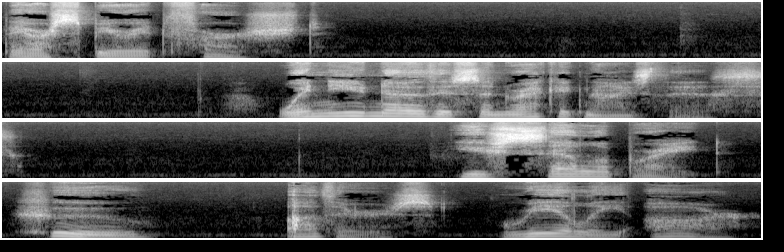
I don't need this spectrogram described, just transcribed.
They are spirit first. When you know this and recognize this, you celebrate who others really are.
